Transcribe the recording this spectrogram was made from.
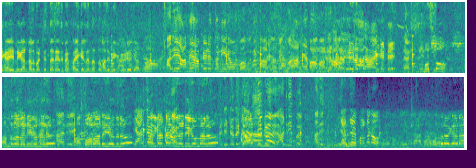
ఇక ఎన్ని గంటలు పట్టిద్ది అనేది మేము పైకి వెళ్ళిన తర్వాత మళ్ళీ మీకు వీడియో చేస్తాం. అది అన్నయ్య అప్డేట్ ఇస్తాను నేనేమను బాబు నేను మాట్లాడలేదు అన్నయ్య బాగా మొత్తం అందరూ రెడీగా ఉన్నారు. అది. ఆ పోరాట యోధులు రెడీగా ఉన్నారు. పండగ? అందరూ కూడా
